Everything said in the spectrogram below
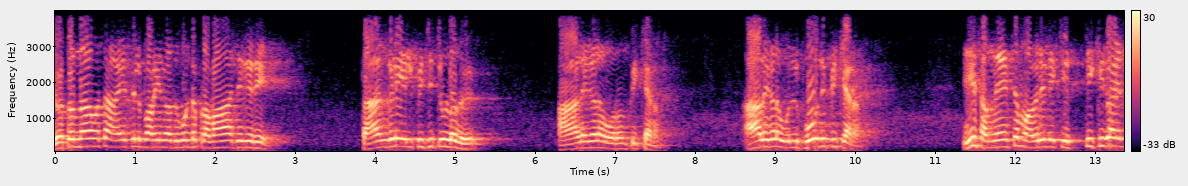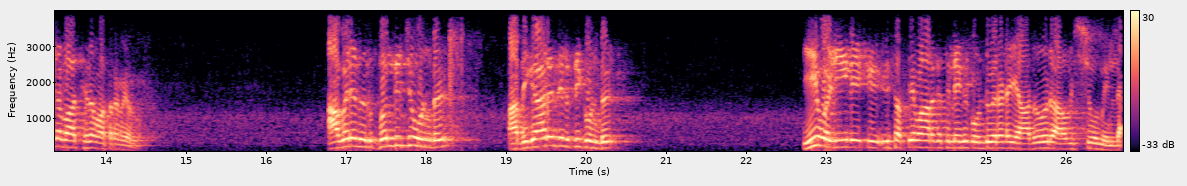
ഇരുപത്തൊന്നാമത്തെ ആയത്തിൽ പറയുന്നത് അതുകൊണ്ട് പ്രവാചകരെ താങ്കളെ ഏൽപ്പിച്ചിട്ടുള്ളത് ആളുകളെ ഓർമ്മിപ്പിക്കണം ആളുകളെ ഉത്ബോധിപ്പിക്കണം. ഈ സന്ദേശം അവരിലേക്ക് എത്തിക്കുക എന്ന ബാധ്യത മാത്രമേ ഉള്ളൂ. അവരെ നിർബന്ധിച്ചുകൊണ്ട് അധികാരം ചെലുത്തിക്കൊണ്ട് ഈ വഴിയിലേക്ക് ഈ സത്യമാർഗത്തിലേക്ക് കൊണ്ടുവരേണ്ട യാതൊരു ആവശ്യവുമില്ല.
